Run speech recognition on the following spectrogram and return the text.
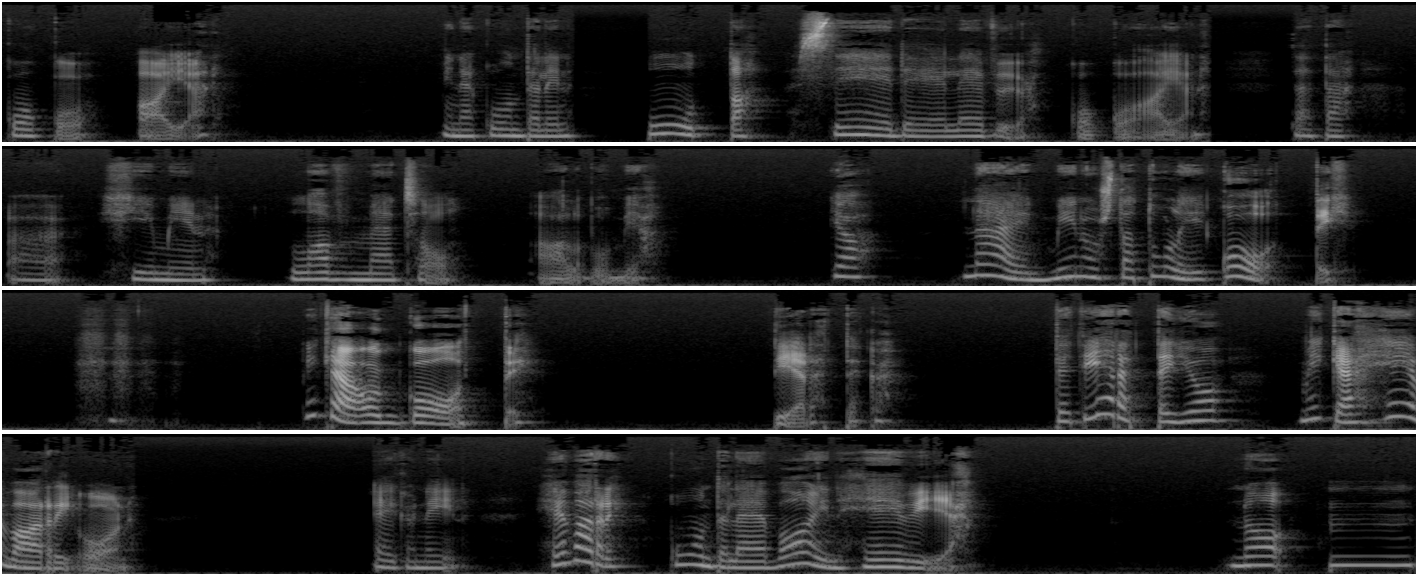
koko ajan. Minä kuuntelin uutta CD-levyä koko ajan, tätä äh, Himin Love Metal albumia. Ja näin minusta tuli kootti. mikä on kootti? Tiedättekö? Te tiedätte jo, mikä hevari on. Eikö niin? Hevari kuuntelee vain heviä. No, mm,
